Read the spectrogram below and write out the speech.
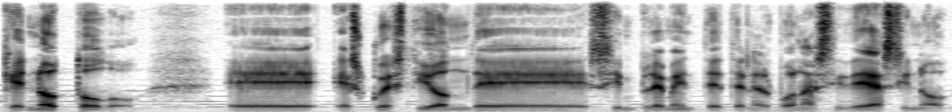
que no todo eh, es cuestión de simplemente tener buenas ideas, sino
